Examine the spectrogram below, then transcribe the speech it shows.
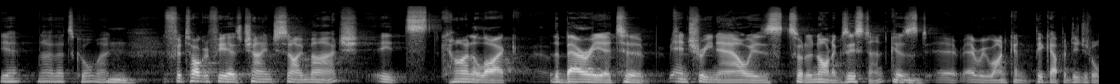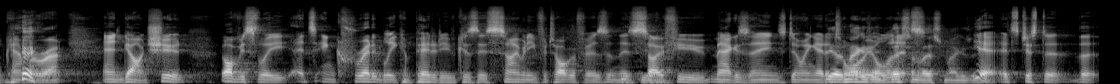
Yeah, no, that's cool, mate. Hmm. Photography has changed so much. It's kind of like the barrier to entry now is sort of non existent because Hmm. everyone can pick up a digital camera right, and go and shoot. Obviously, it's incredibly competitive because there's so many photographers and there's so few magazines doing editorial. magazine- and less and less magazines. Yeah, it's just a the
